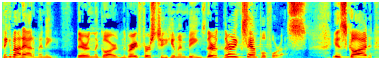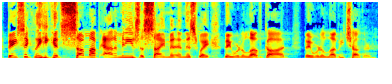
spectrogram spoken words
Think about Adam and Eve. They're in the garden, the very first two human beings. They're, they're an example for us. Is God, basically, he could sum up Adam and Eve's assignment in this way. They were to love God, they were to love each other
